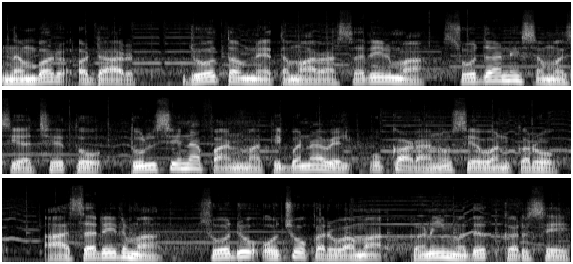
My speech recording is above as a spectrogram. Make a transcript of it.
નંબર અઢાર. જો તમને તમારા શરીરમાં સોજાની સમસ્યા છે, તો તુલસીના પાનમાંથી બનાવેલ ઉકાળાનું સેવન કરો. આ શરીરમાં સોજો ઓછો કરવામાં ઘણી મદદ કરશે.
